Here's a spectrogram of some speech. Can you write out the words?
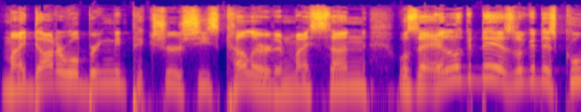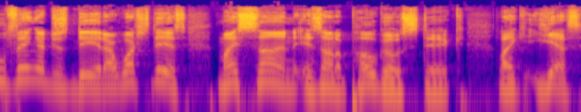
My daughter will bring me pictures. She's colored, and my son will say, hey, look at this. Look at this cool thing I just did. I watched this. My son is on a pogo stick. Like, yes,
